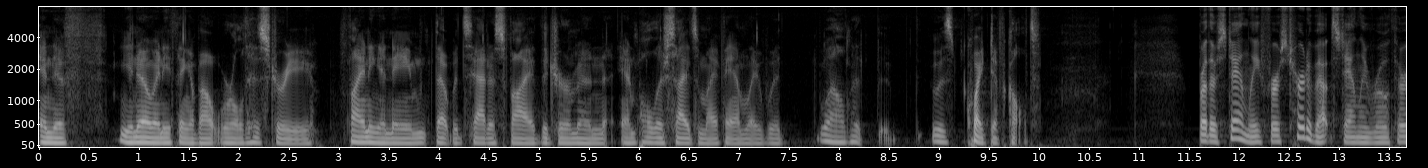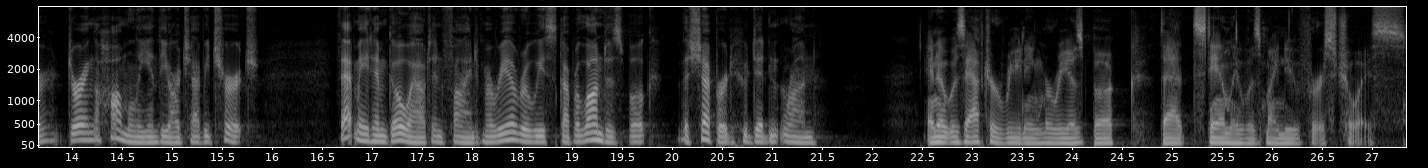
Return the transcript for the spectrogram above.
And if you know anything about world history, finding a name that would satisfy the German and Polish sides of my family would, well, it, it was quite difficult. Brother Stanley first heard about Stanley Rother during a homily in the Archabbey Church. That made him go out and find Maria Ruiz Scaperlanda's book, The Shepherd Who Didn't Run. And it was after reading Maria's book that Stanley was my new first choice.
